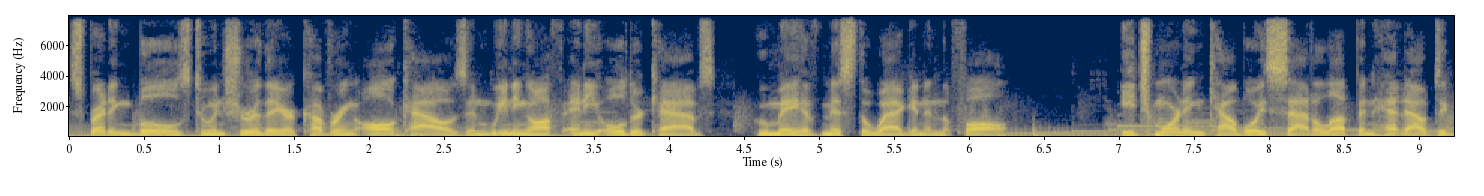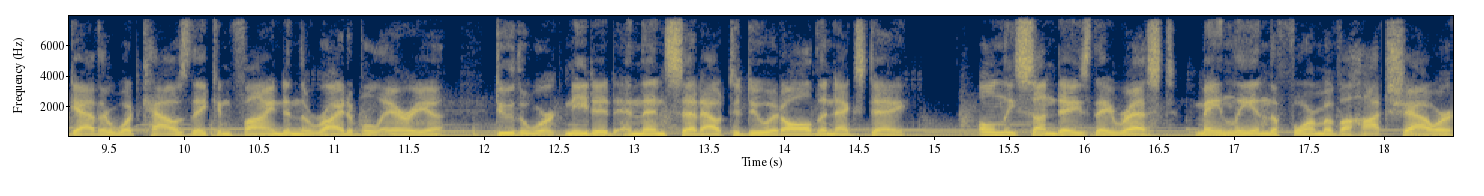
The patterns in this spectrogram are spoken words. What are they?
spreading bulls to ensure they are covering all cows and weaning off any older calves who may have missed the wagon in the fall. Each morning cowboys saddle up and head out to gather what cows they can find in the rideable area, do the work needed and then set out to do it all the next day. Only Sundays they rest, mainly in the form of a hot shower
